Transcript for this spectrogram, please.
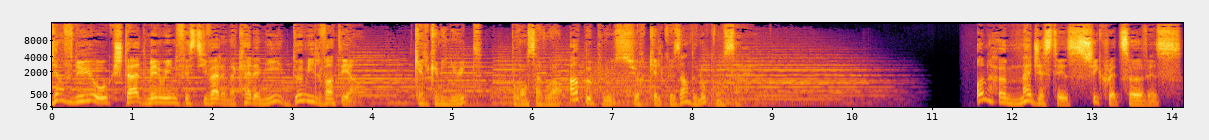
Bienvenue au Gstad Menuhin Festival and Academy 2021. Quelques minutes pour en savoir un peu plus sur quelques-uns de nos concerts. On Her Majesty's Secret Service,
